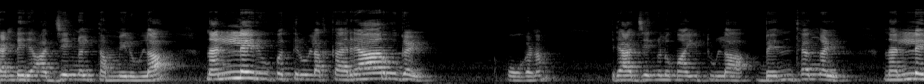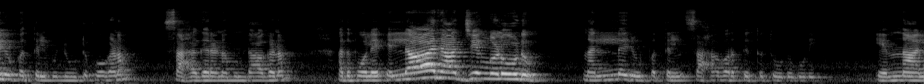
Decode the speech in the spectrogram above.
രണ്ട് രാജ്യങ്ങൾ തമ്മിലുള്ള നല്ല രൂപത്തിലുള്ള കരാറുകൾ പോകണം. രാജ്യങ്ങളുമായിട്ടുള്ള ബന്ധങ്ങൾ നല്ല രൂപത്തിൽ മുന്നോട്ട് പോകണം സഹകരണം ഉണ്ടാകണം അതുപോലെ എല്ലാ രാജ്യങ്ങളോടും നല്ല രൂപത്തിൽ സഹവർത്തിത്വത്തോടുകൂടി. എന്നാൽ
